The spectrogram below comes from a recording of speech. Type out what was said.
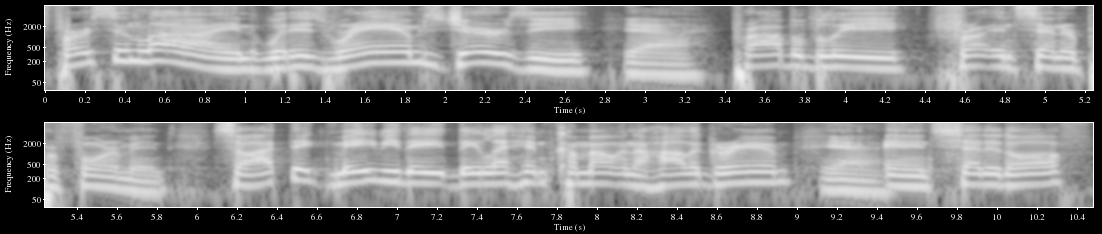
first in line with his Rams jersey. Yeah. probably front and center performing. So I think maybe they they let him come out in a hologram Yeah. and set it off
